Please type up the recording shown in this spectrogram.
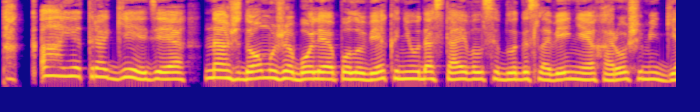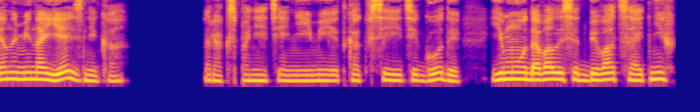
Такая трагедия! Наш дом уже более полувека не удостаивался благословения хорошими генами наездника. Ракс понятия не имеет, как все эти годы ему удавалось отбиваться от них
